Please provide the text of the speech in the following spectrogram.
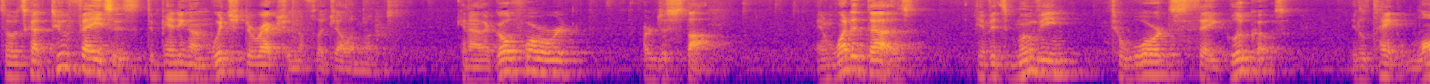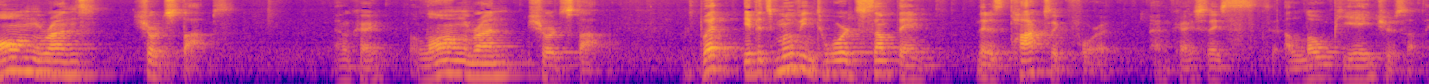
So it's got two phases depending on which direction the flagellum moves. It can either go forward or just stop. And what it does, if it's moving towards, say, glucose, it'll take long runs, short stops. Okay? Long run, short stop. But if it's moving towards something that is toxic for it, okay, say a low pH or something,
